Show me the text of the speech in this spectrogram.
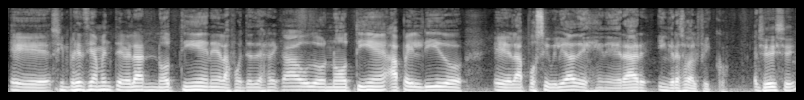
eh, simple y sencillamente ¿verdad? no tiene las fuentes de recaudo, no tiene, ha perdido eh, la posibilidad de generar ingresos al fisco. Sí, sí.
